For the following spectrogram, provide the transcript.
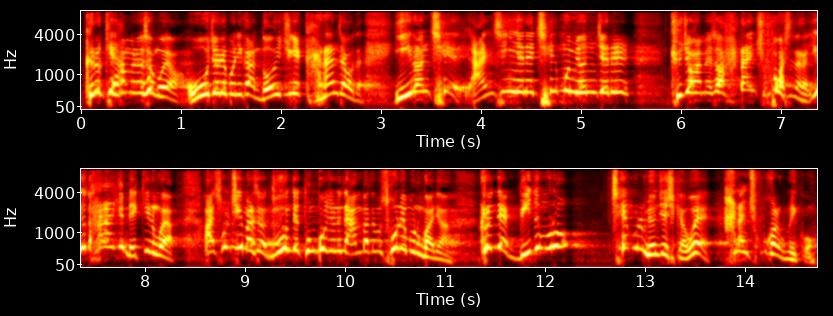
그렇게 하면서 뭐야? 5절에 보니까 너희 중에 가난 자거든. 이런 채, 안식년의 채무 면제를 규정하면서 하나님 축복하신다. 이것도 하나님께 맡기는 거야. 아, 솔직히 말해서 누군데 돈 꿔주는데 안 받으면 손해 보는 거 아니야. 그런데 믿음으로 채무를 면제시켜. 왜? 하나님 축복하고 믿고.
